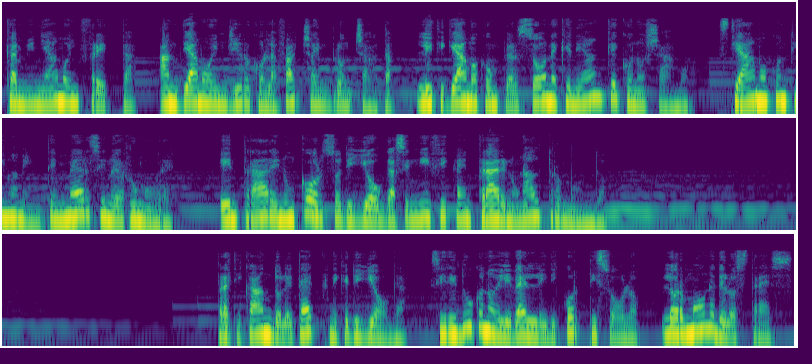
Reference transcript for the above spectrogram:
Camminiamo in fretta, andiamo in giro con la faccia imbronciata, litighiamo con persone che neanche conosciamo, stiamo continuamente immersi nel rumore Entrare in un corso di yoga significa entrare in un altro mondo. Praticando le tecniche di yoga, si riducono i livelli di cortisolo, l'ormone dello stress.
